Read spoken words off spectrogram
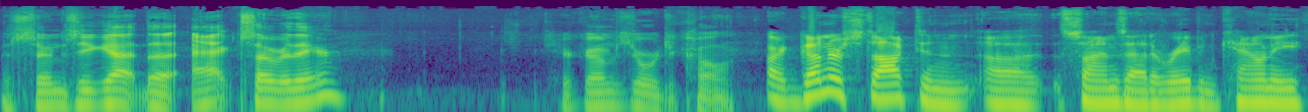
as soon as he got the axe over there, here comes Georgia calling. All right, Gunner Stockton uh, signs out of Rabun County.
